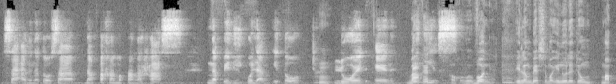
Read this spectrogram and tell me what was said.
sa ano na to, sa napakamapangahas na pelikulang ito, Lord and Bakit? Denise. Oh, Von, ilang beses mo inulit yung map,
